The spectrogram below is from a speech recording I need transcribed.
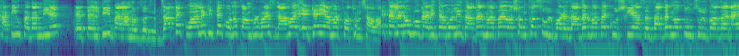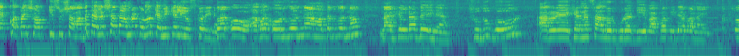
খাঁটি উপাদান দিয়ে এই তেলটি বানানোর জন্য। যাতে কোয়ালিটিতে কোনো কম্প্রোমাইজ না হয়, এটাই আমার প্রথম চাওয়া এই তেলের উপকারিতা বলি, যাদের মাথায় অসংখ্য চুল পড়ে, যাদের মাথায় খুশকি আছে, যাদের নতুন চুল গজায় না, এক কথায় সব কিছু সমাধান তেলের সাথে আমরা কোনো কেমিক্যাল ইউজ করি না। ও, আবার ওর জন্য, আমাদের জন্য নারকেলটা দেই না। শুধু গৌর আর এখানে চালুর গুঁড়া দিয়ে বাপা পিঠা বানাই তো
